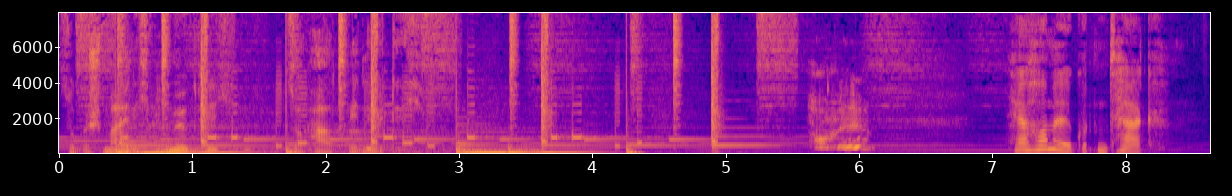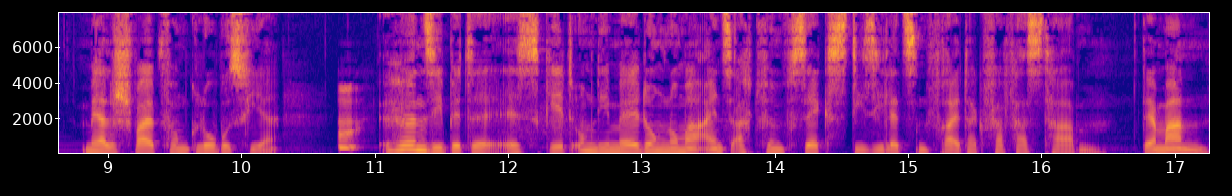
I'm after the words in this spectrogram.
So geschmeidig wie möglich, so hart wie nötig. Hommel? Herr Hommel, guten Tag. Merle Schwalb vom Globus hier. Hören Sie bitte, es geht um die Meldung Nummer 1856, die Sie letzten Freitag verfasst haben. Der Mann,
